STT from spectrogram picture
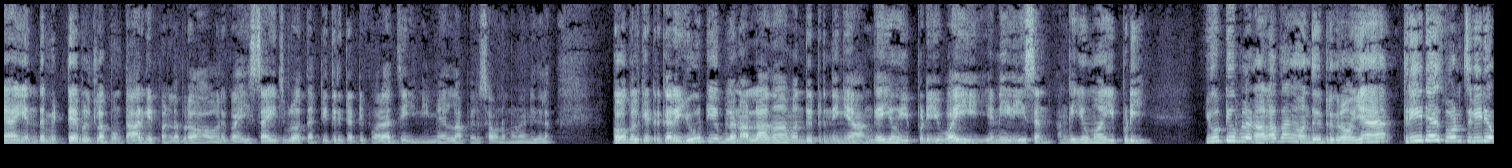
ஏன் எந்த மிட் டேபிள் கிளப்பும் டார்கெட் பண்ணல ப்ரோ அவருக்கு வயசாயிடுச்சு bro thirty three thirty four ஆச்சு. இனிமேல் எல்லாம் பெருசாக ஒன்றும் பண்ண வேண்டியதில்ல. கோகுல் கேட்டிருக்காரு யூடியூப்ல நல்லா தான் வந்துட்டு இருந்தீங்க அங்கேயும் இப்படி. வை எனி ரீசன் அங்கேயுமா இப்படி? யூடியூப்ல நல்லா தாங்க வந்துட்டு இருக்கிறோம் ஏன்? த்ரீ டேஸ் ஒன்ஸ் வீடியோ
